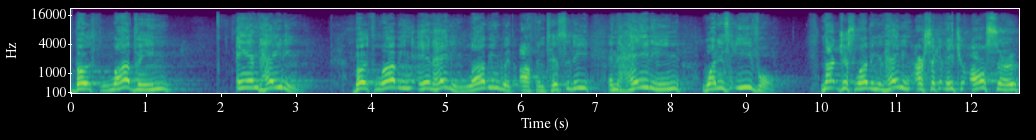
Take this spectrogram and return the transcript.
both loving and hating both loving and hating, loving with authenticity and hating what is evil. Not just loving and hating, our second nature also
